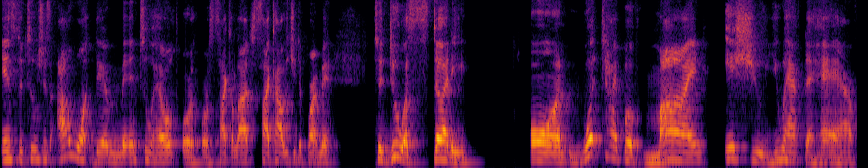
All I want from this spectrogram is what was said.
institutions. I want their mental health or, or psychology, psychology department to do a study on what type of mind issue you have to have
